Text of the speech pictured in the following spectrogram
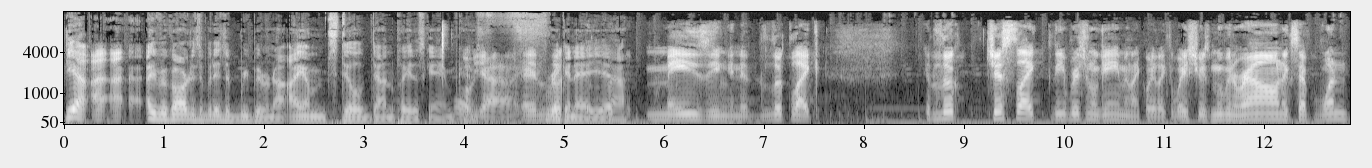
yeah, I, I, I, regardless if it is a reboot or not, I am still down to play this game. Oh yeah, it freaking looked, a, yeah. amazing, and it looked like it looked just like the original game in like way, like the way she was moving around. Except one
